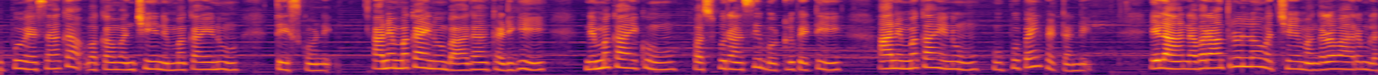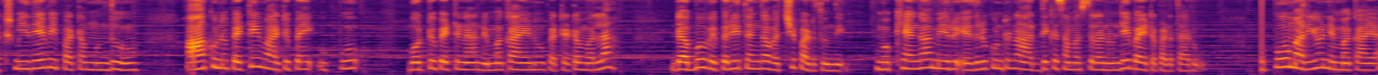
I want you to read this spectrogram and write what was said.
ఉప్పు వేశాక ఒక మంచి నిమ్మకాయను తీసుకోండి. ఆ నిమ్మకాయను బాగా కడిగి నిమ్మకాయకు పసుపు రాసి బొట్లు పెట్టి ఆ నిమ్మకాయను ఉప్పుపై పెట్టండి. ఇలా నవరాత్రుల్లో వచ్చే మంగళవారం లక్ష్మీదేవి పటం ముందు ఆకును పెట్టి వాటిపై ఉప్పు బొట్టు పెట్టిన నిమ్మకాయను పెట్టడం వల్ల డబ్బు విపరీతంగా వచ్చి పడుతుంది. ముఖ్యంగా మీరు ఎదుర్కొంటున్న ఆర్థిక సమస్యల నుండి బయటపడతారు. ఉప్పు మరియు నిమ్మకాయ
